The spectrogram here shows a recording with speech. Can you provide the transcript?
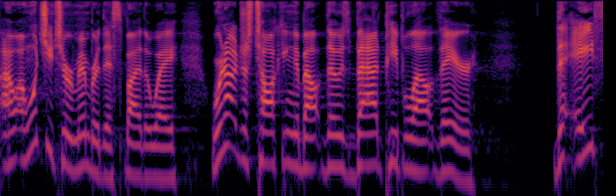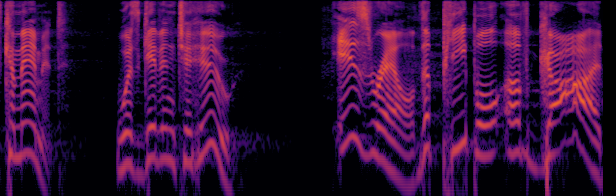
I, I want you to remember this, by the way. We're not just talking about those bad people out there. The eighth commandment was given to who? Israel, the people of God.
